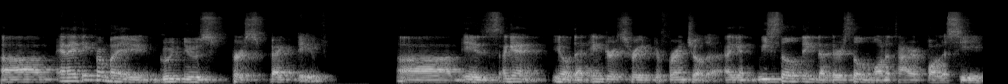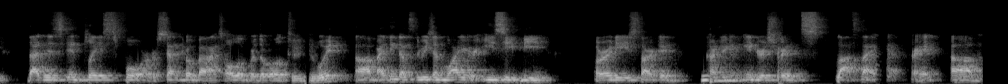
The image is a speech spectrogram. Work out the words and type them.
Um, and I think from a good news perspective, uh, is again, you know, that interest rate differential. Again, we still think that there's still monetary policy that is in place for central banks all over the world to do it. Um, I think that's the reason why your ECB already started cutting mm-hmm. interest rates last night, right? Um,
